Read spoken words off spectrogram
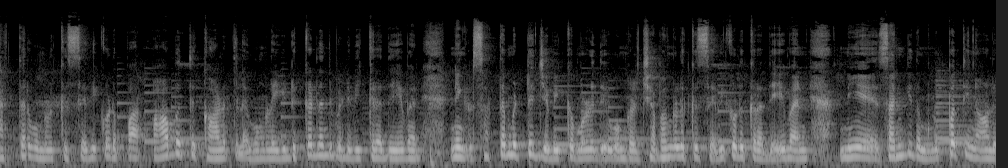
கர்த்தர் உங்களுக்கு செவி கொடுப்பார். ஆபத்து காலத்தில் உங்களை இடுக்கடந்து விடுவிக்கிற தேவன். நீங்கள் சத்தமிட்டு ஜெபிக்கும் பொழுது உங்கள் ஜபங்களுக்கு செவி கொடுக்கிற தேவன். நீ சங்கீதம் முப்பத்தி நாலு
